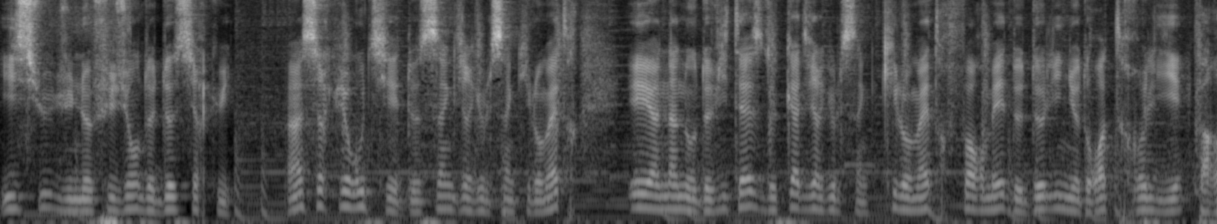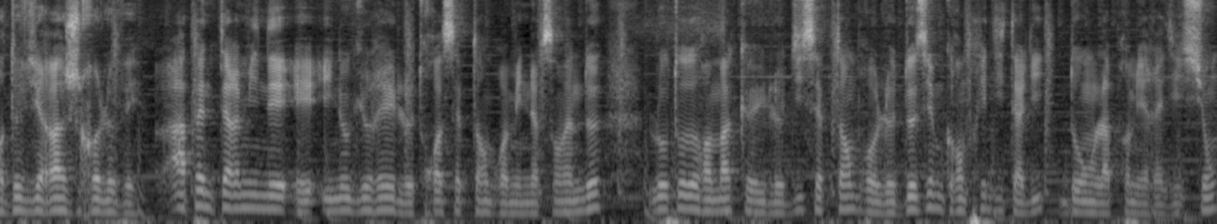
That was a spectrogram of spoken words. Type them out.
issue d'une fusion de deux circuits. Un circuit routier de 5,5 km et un anneau de vitesse de 4,5 km formé de deux lignes droites reliées par deux virages relevés. À peine terminé et inauguré le 3 septembre 1922, l'autodrome accueille le 10 septembre le deuxième Grand Prix d'Italie, dont la première édition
